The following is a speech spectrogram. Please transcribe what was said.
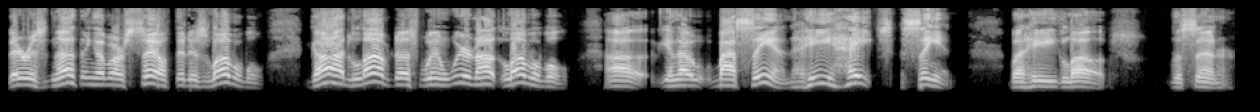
There is nothing of ourself that is lovable. God loved us when we're not lovable. Uh, you know, by sin. He hates sin, but he loves the sinner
